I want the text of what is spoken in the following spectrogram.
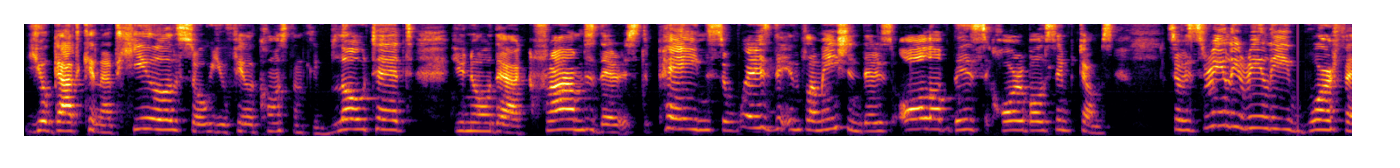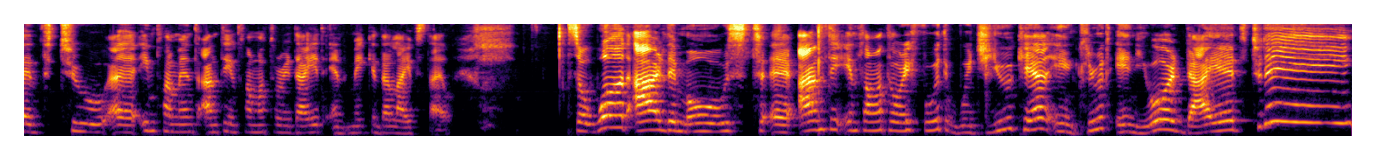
Your gut cannot heal so you feel constantly bloated. You know there are cramps there is the pain. So where is the inflammation? There is all of these horrible symptoms so it's really really worth it to uh, implement anti-inflammatory diet and make it a lifestyle. So what are the most uh, anti-inflammatory food which you can include in your diet today?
